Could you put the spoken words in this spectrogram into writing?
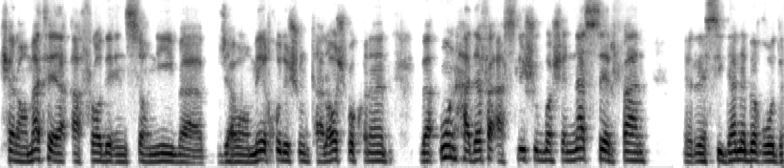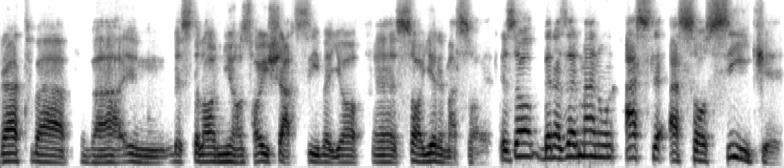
کرامت افراد انسانی و جوامع خودشون تلاش بکنن و اون هدف اصلیشون باشه نه صرفا رسیدن به قدرت و و به اصطلاح نیازهای شخصی و یا سایر مسائل. لذا به نظر من اون اصل اساسی که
